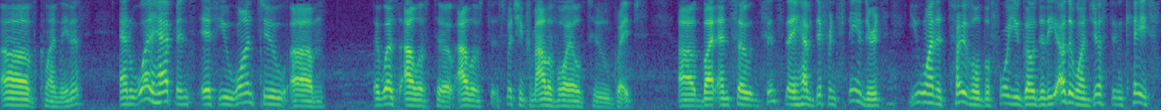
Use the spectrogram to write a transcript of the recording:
of cleanliness. And what happens if you want to? Um, it was olive to olive, to, switching from olive oil to grapes. Uh, but and so since they have different standards, you want to tovel before you go to the other one, just in case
